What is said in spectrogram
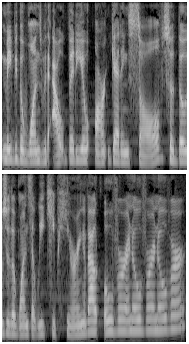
maybe the ones without video aren't getting solved. So those are the ones that we keep hearing about over and over and over.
